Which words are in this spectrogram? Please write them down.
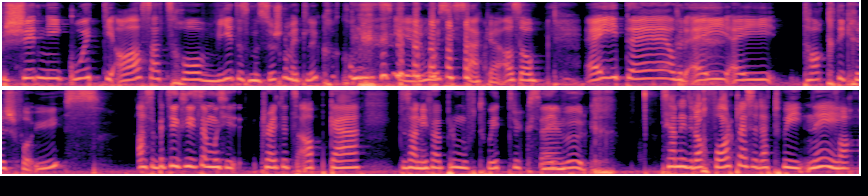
verschiedene gute Ansätze gekommen, wie dass man sonst noch mit Leuten kommunizieren kann, muss ich sagen. Also, eine Idee oder eine, eine Taktik ist von uns. Also beziehungsweise muss ich Credits abgeben, das habe ich von jemandem auf Twitter Nein, gesehen. wirklich. Sie haben dir doch vorgelesen, den Tweet, nee. Fuck,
